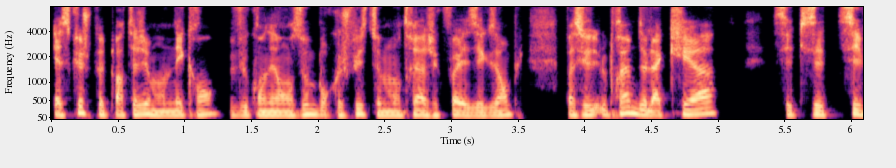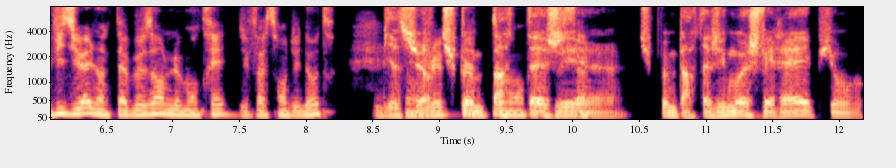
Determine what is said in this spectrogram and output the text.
Est-ce que je peux te partager mon écran vu qu'on est en Zoom pour que je puisse te montrer à chaque fois les exemples? Parce que le problème de la créa, c'est que c'est visuel, donc tu as besoin de le montrer d'une façon ou d'une autre. Bien sûr, tu peux me partager. Euh, tu peux me partager. Moi, je verrai et puis on,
